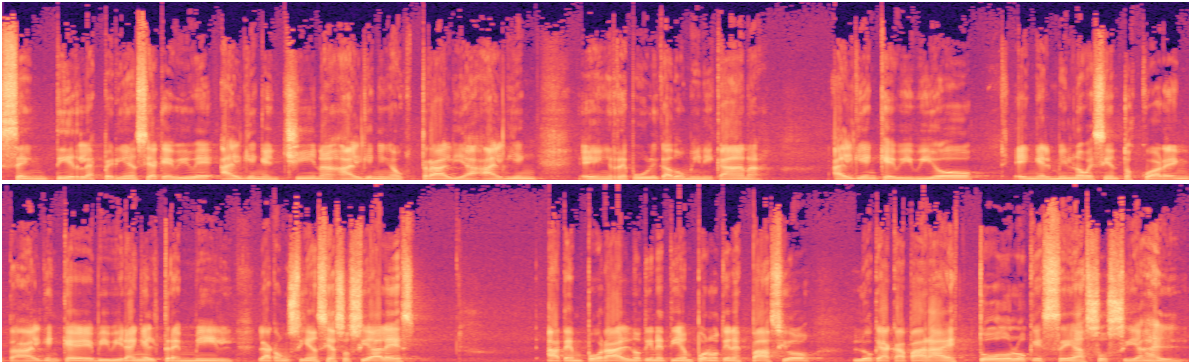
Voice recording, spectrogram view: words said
sentir la experiencia que vive alguien en China, alguien en Australia, alguien en República Dominicana, alguien que vivió en el 1940, alguien que vivirá en el 3000. La conciencia social es atemporal, no tiene tiempo, no tiene espacio. Lo que acapara es todo lo que sea social,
